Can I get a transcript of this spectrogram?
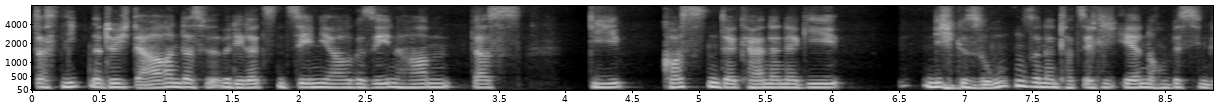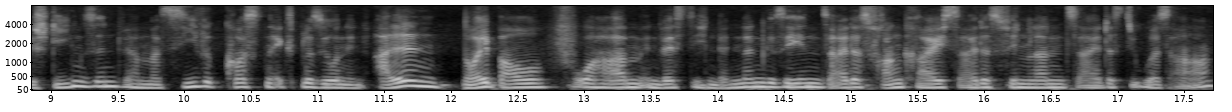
Das liegt natürlich daran, dass wir über die letzten zehn Jahre gesehen haben, dass die Kosten der Kernenergie nicht gesunken, sondern tatsächlich eher noch ein bisschen gestiegen sind. Wir haben massive Kostenexplosionen in allen Neubauvorhaben in westlichen Ländern gesehen, sei das Frankreich, sei das Finnland, sei das die USA.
